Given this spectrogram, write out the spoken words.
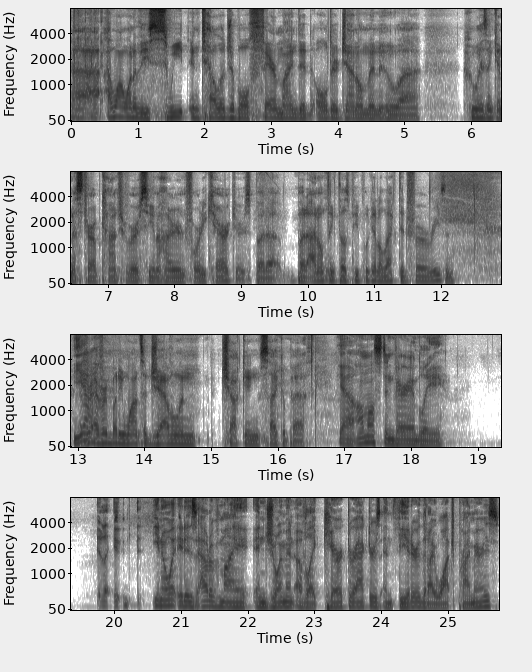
uh, I want one of these sweet, intelligible, fair-minded older gentlemen who uh, who isn't going to stir up controversy in 140 characters. But uh, but I don't think those people get elected for a reason. Yeah. Every- everybody wants a javelin chucking psychopath. Yeah, almost invariably. It- you know what? It is out of my enjoyment of like character actors and theater that I watch primaries,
